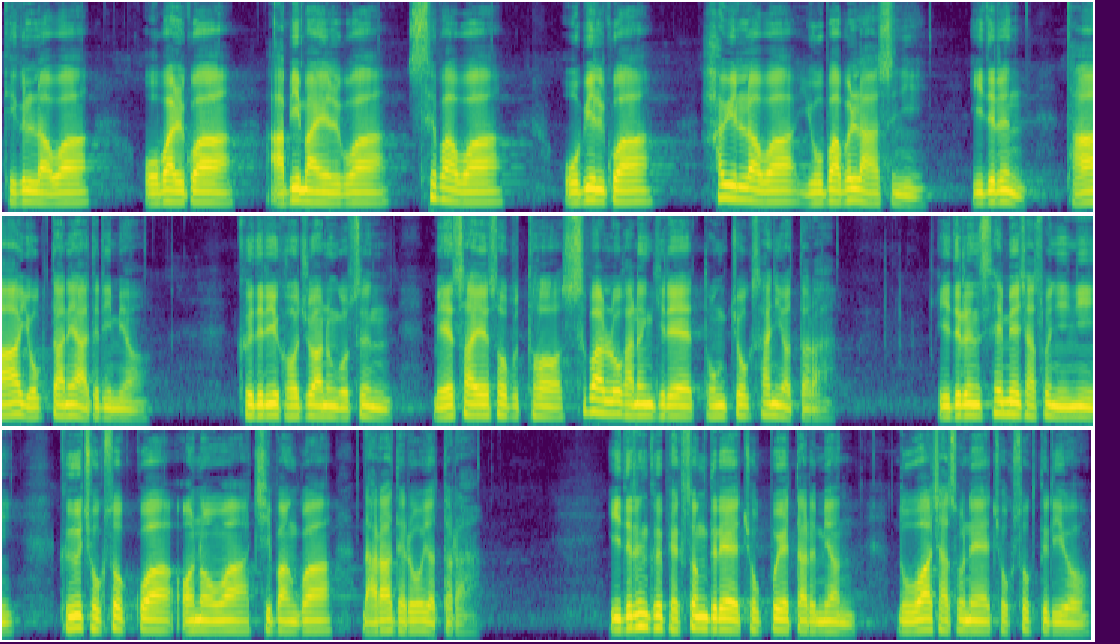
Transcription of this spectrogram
디글라와 오발과 아비마엘과 스바와 오빌과 하윌라와 요밥을 낳았으니 이들은 다 욕단의 아들이며 그들이 거주하는 곳은 메사에서부터 스발로 가는 길의 동쪽 산이었더라. 이들은 셈의 자손이니 그 족속과 언어와 지방과 나라대로였더라. 이들은 그 백성들의 족보에 따르면 노아 자손의 족속들이요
